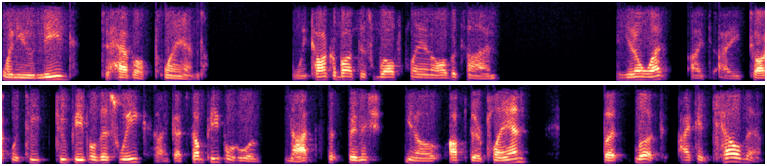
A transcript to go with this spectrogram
when you need to have a plan. We talk about this wealth plan all the time. You know what? I, I talked with two two people this week. I got some people who have not finished, you know, up their plan. But look, I can tell them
